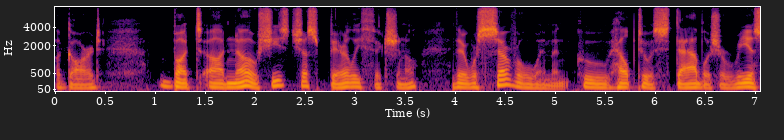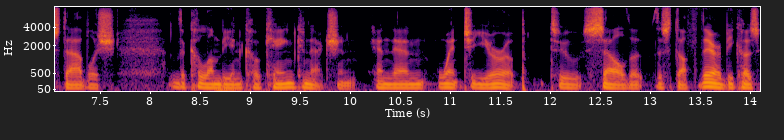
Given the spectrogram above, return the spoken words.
a guard. But uh, no, she's just barely fictional. There were several women who helped to establish or reestablish the Colombian cocaine connection and then went to Europe to sell the, the stuff there because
